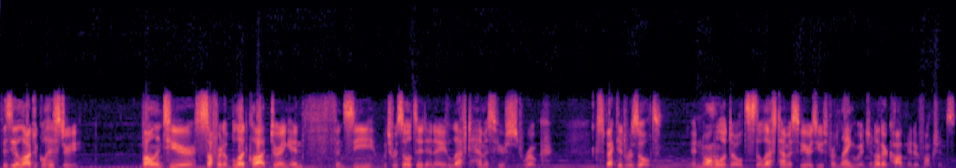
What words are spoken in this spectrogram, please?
Physiological history. Volunteer suffered a blood clot during infancy, which resulted in a left hemisphere stroke. Expected result. In normal adults, the left hemisphere is used for language and other cognitive functions.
